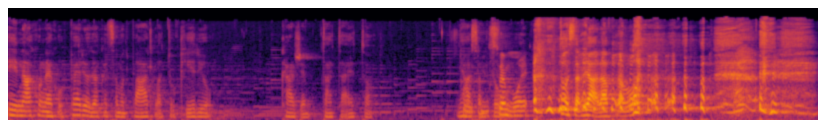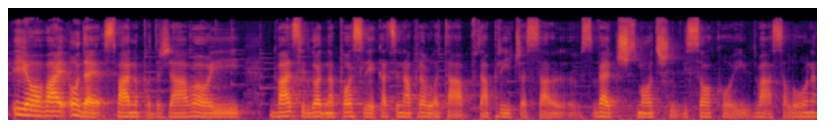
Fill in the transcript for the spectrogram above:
I nakon nekog perioda kad sam otplatila tu kiriju, kažem, tata, eto, ja to sam to... Sve moje. to sam ja napravila. I ovaj, onda je stvarno podržavao i 20 godina poslije kad se napravila ta, ta priča sa, već smo otišli visoko i dva salona,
